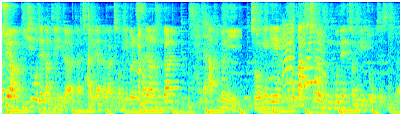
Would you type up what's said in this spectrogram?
주영 25세 남성입니다. 자, 자유하다가 정액을 사정하는 순간 살짝 아프더니 정액에 코딱지처럼 흥분된 정액이 조금 있었습니다.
